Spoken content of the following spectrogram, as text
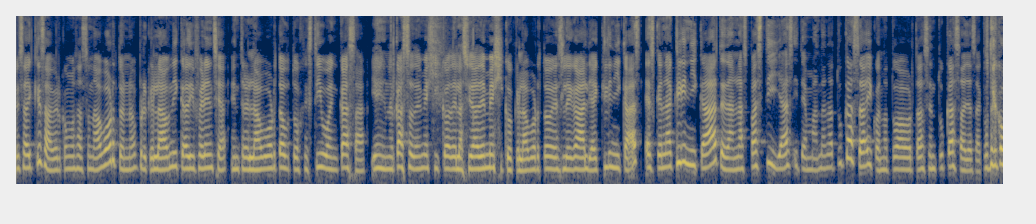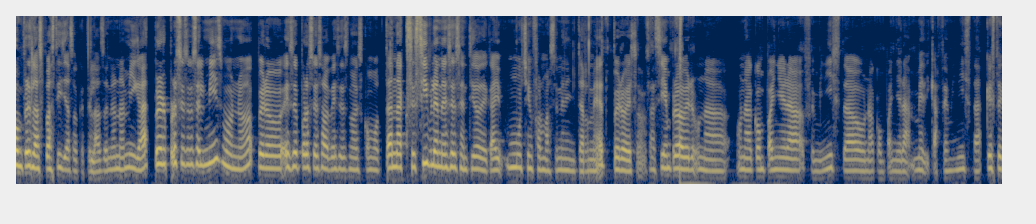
pues hay que saber cómo se hace un aborto, ¿no? Porque la única diferencia entre el aborto autogestivo en casa y en el caso de México, de la Ciudad de México, que el aborto es legal y hay clínicas, es que en la clínica te dan las pastillas y te mandan a tu casa y cuando tú abortas en tu casa, ya sea que te compres las pastillas o que te las den una amiga, pero el proceso es el mismo, ¿no? Pero ese proceso a veces no es como tan accesible en ese sentido de que hay mucha información en internet, pero eso, o sea, siempre va a haber una, una compañía feminista o una compañera médica feminista que esté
